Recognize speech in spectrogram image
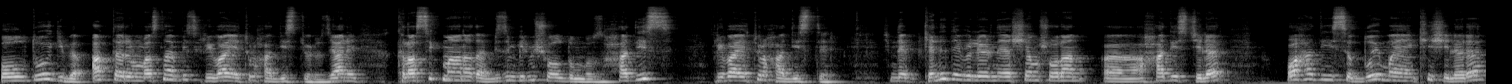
olduğu gibi aktarılmasına biz rivayetül hadis diyoruz. Yani klasik manada bizim bilmiş olduğumuz hadis rivayetül hadistir. Şimdi kendi devirlerinde yaşamış olan e, hadisçiler o hadisi duymayan kişilere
